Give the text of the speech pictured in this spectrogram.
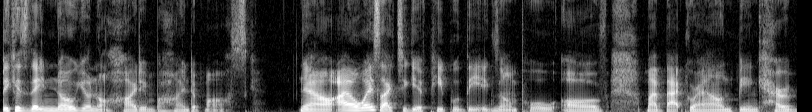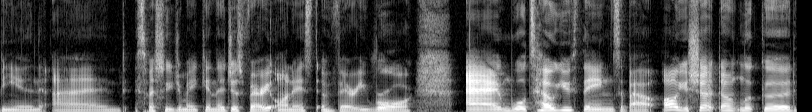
because they know you're not hiding behind a mask. Now, I always like to give people the example of my background being Caribbean and especially Jamaican. They're just very honest and very raw and will tell you things about, oh, your shirt don't look good.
